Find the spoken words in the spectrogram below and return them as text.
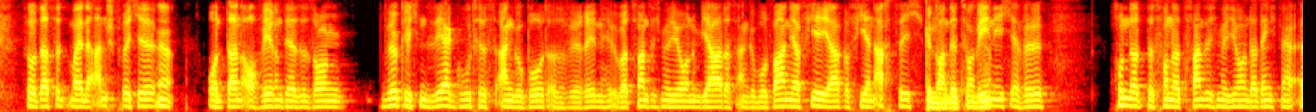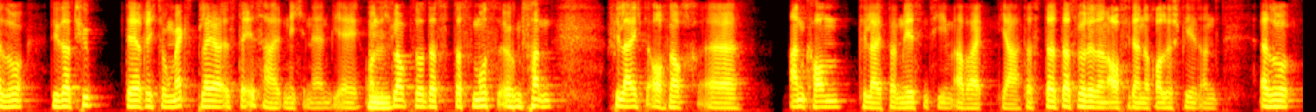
so, das sind meine Ansprüche. Ja. Und dann auch während der Saison wirklich ein sehr gutes Angebot. Also wir reden hier über 20 Millionen im Jahr. Das Angebot waren ja vier Jahre 84. Genau, fand er zu wenig. Ja. Er will 100 bis 120 Millionen. Da denke ich mir, also dieser Typ, der Richtung Max-Player ist, der ist halt nicht in der NBA. Und mhm. ich glaube so, dass das muss irgendwann vielleicht auch noch äh, ankommen, vielleicht beim nächsten Team. Aber ja, das, das, das würde dann auch wieder eine Rolle spielen. Und also,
